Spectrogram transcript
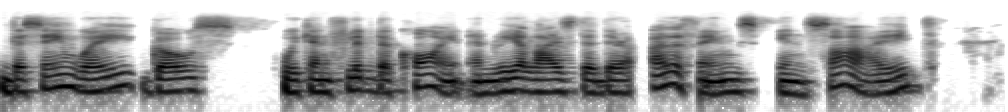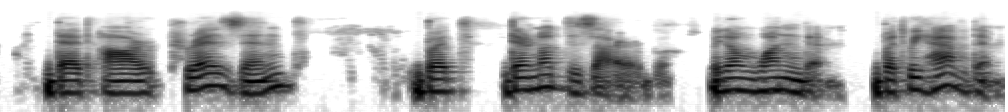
The same way goes, we can flip the coin and realize that there are other things inside that are present, but they're not desirable. We don't want them, but we have them.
